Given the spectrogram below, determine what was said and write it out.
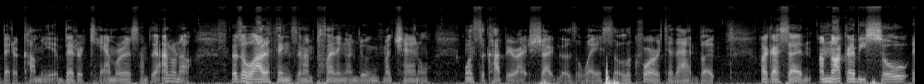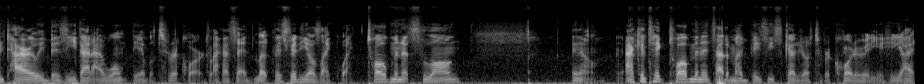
better comedy, a better camera or something. I don't know. There's a lot of things that I'm planning on doing with my channel once the copyright strike goes away. So look forward to that. But like I said, I'm not gonna be so entirely busy that I won't be able to record. Like I said, look, this video is like what 12 minutes long you know, I can take 12 minutes out of my busy schedule to record a video you guys.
